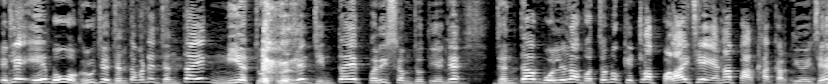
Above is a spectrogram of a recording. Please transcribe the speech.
એટલે એ બહુ અઘરું છે જનતા માટે. જનતા એક નિયત જોતી હોય છે જનતા એક પરિશ્રમ જોતી હોય છે. જનતા બોલેલા વચનો કેટલા પળાય છે એના પારખા કરતી હોય છે.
